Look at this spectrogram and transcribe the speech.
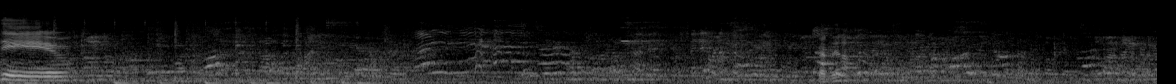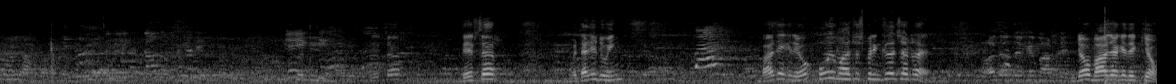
देव कर देना Dev sir what are you doing? बाहर देख रहे हो? कोई वहाँ जो स्प्रिंकलर चल रहा है। जाओ बाहर जाके देख के आओ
